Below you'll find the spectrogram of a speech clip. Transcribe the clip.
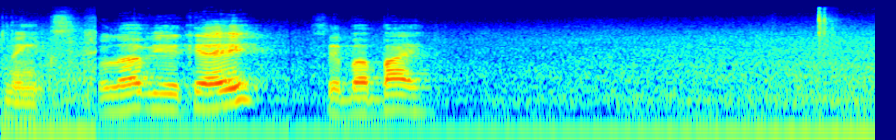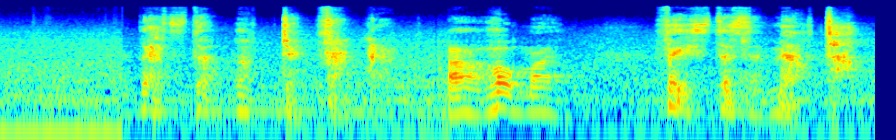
Thanks. We love you, okay? Say bye-bye. That's the update. I hope my face doesn't melt off.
